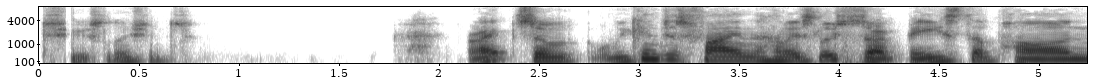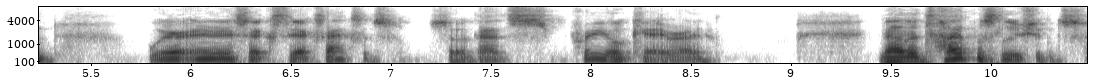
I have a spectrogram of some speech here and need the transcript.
two solutions, right? So we can just find how many solutions are based upon where it intersects the x-axis. So that's pretty okay, right? Now the type of solutions.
